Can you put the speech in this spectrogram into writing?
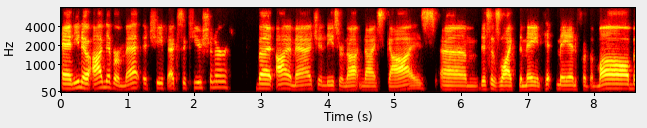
and, you know, I've never met a chief executioner, but I imagine these are not nice guys. Um, this is like the main hitman for the mob.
